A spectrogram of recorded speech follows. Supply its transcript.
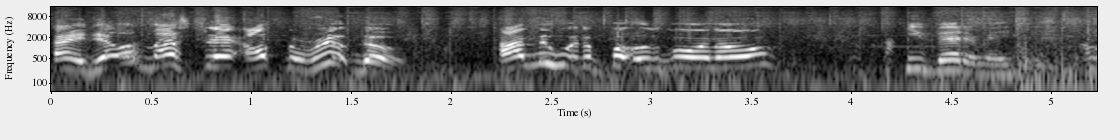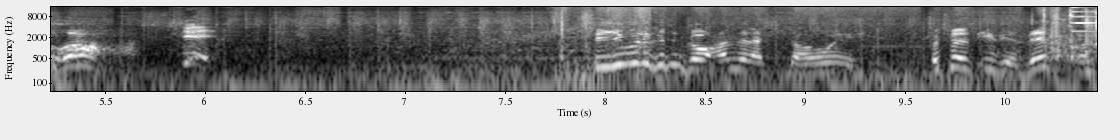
Hey, that was my strat off the rip, though. I knew what the fuck was going on. He better make it. Oh, shit. See, you really could go under that shit the whole way. Which one's easier, this one?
